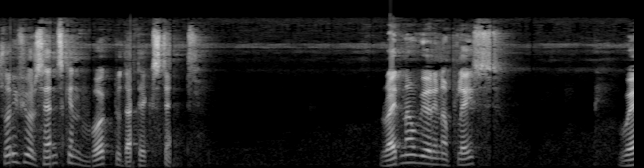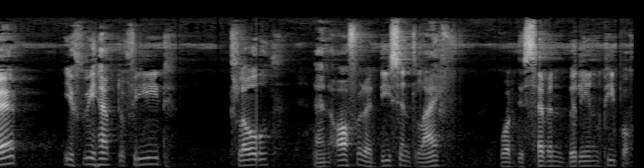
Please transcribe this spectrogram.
So if your sense can work to that extent, right now we are in a place where if we have to feed, clothe and offer a decent life for the seven billion people,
